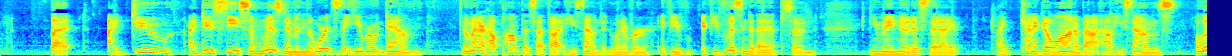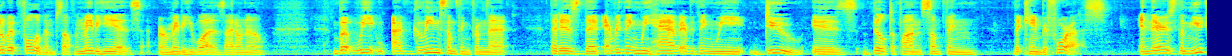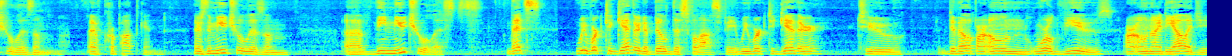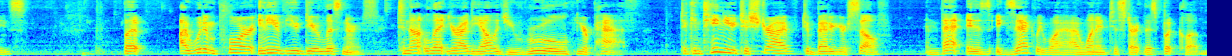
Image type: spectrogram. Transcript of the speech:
But I do I do see some wisdom in the words that he wrote down no matter how pompous I thought he sounded whenever if you've if you've listened to that episode, you may notice that I I kind of go on about how he sounds a little bit full of himself, and maybe he is, or maybe he was, I don't know. But we I've gleaned something from that that is that everything we have, everything we do is built upon something that came before us. And there's the mutualism of Kropotkin. There's the mutualism of the mutualists. That's we work together to build this philosophy. We work together to develop our own worldviews, our own ideologies. But I would implore any of you, dear listeners, to not let your ideology rule your path, to continue to strive to better yourself. And that is exactly why I wanted to start this book club,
